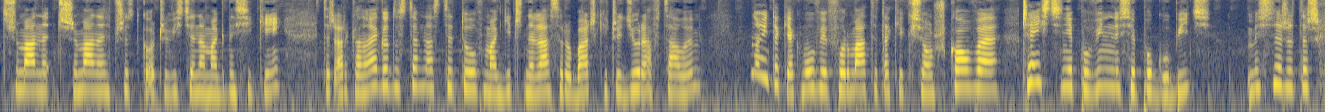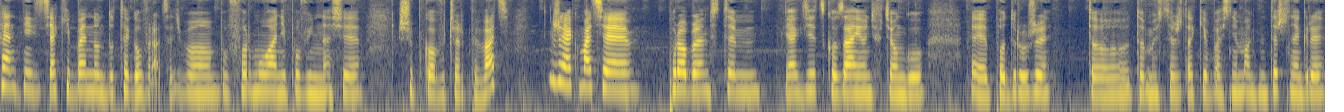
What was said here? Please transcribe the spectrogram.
trzymane, trzymane wszystko oczywiście na magnesiki. Też Arkanoego dostępna z tytułów, Magiczny Las, Robaczki czy Dziura w całym. No i tak jak mówię, formaty takie książkowe. Części nie powinny się pogubić. Myślę, że też chętnie dzieciaki będą do tego wracać, bo, bo formuła nie powinna się szybko wyczerpywać. Także jak macie problem z tym, jak dziecko zająć w ciągu e, podróży, to, to myślę, że takie właśnie magnetyczne gry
